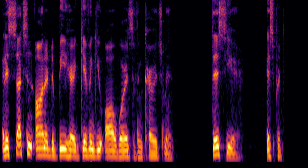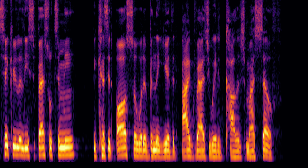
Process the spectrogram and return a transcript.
It is such an honor to be here giving you all words of encouragement. This year is particularly special to me because it also would have been the year that I graduated college myself,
